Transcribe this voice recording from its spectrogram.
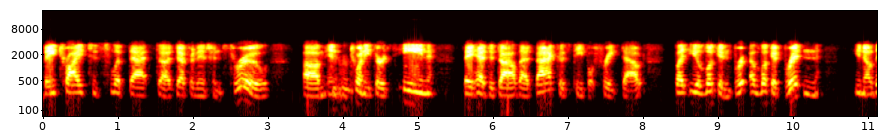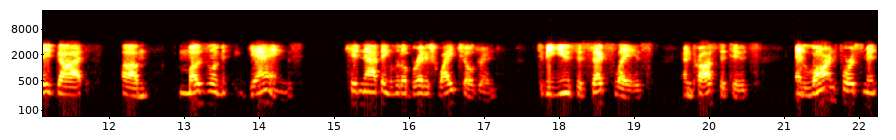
they tried to slip that uh, definition through um, in mm-hmm. 2013. They had to dial that back because people freaked out. But you look in look at Britain, you know, they've got um, Muslim gangs kidnapping little British white children to be used as sex slaves and prostitutes, and law enforcement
